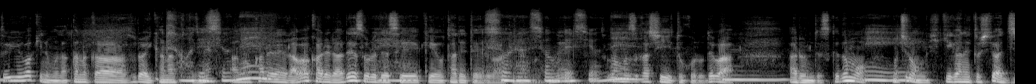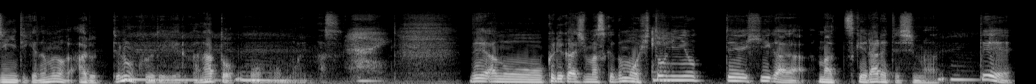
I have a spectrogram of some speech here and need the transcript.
というわけにもなかなかそれはいかなくてね。あの彼らは彼らでそれで生計を立てているわけなので、ね。そりゃそね。それは難しいところではうん。あるんですけども、ええ。もちろん引き金としては人為的なものがあるっていうのがこれで言えるかなとうん。思います。はい。で、あの、繰り返しますけども、人によって火が、まあ、つけられてしまって、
